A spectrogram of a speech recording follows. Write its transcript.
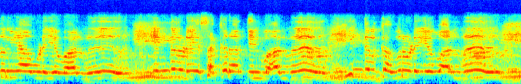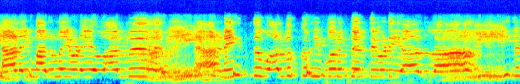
துனியாவுடைய வாழ்வு எங்களுடைய சக்கராத்தின் வாழ்வு எங்கள் கவருடைய வாழ்வு நாளை மறுமையுடைய வாழ்வு. அனைத்து வாழ்வுக்கும் நீ பொறுப்பேற்று விடியா இது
